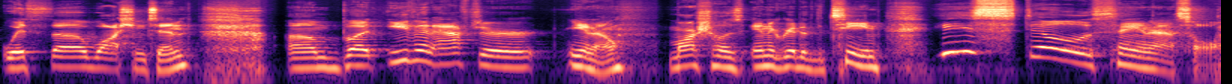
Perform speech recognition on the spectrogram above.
with uh, Washington. Um, but even after, you know, Marshall has integrated the team, he's still the same asshole.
